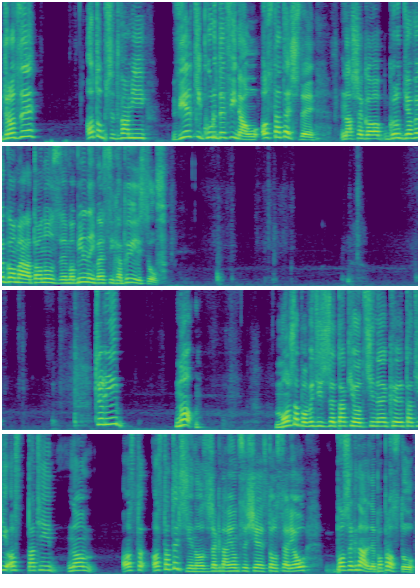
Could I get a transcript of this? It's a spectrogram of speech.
Moi drodzy, oto przed wami wielki kurde finał, ostateczny naszego grudniowego maratonu z mobilnej wersji Happy Wheelsów. Czyli, no, można powiedzieć, że taki odcinek, taki, taki no, osta- ostatecznie, no, żegnający się z tą serią, pożegnalny, po prostu.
